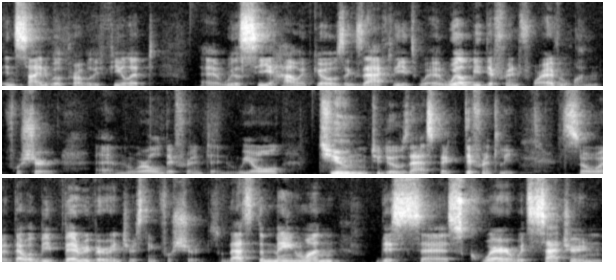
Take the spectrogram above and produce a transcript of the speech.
inside will probably feel it. Uh, we'll see how it goes exactly. It, it will be different for everyone for sure. Um, we're all different and we all tune to those aspects differently. So uh, that will be very very interesting for sure. So that's the main one. This uh, square with Saturn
